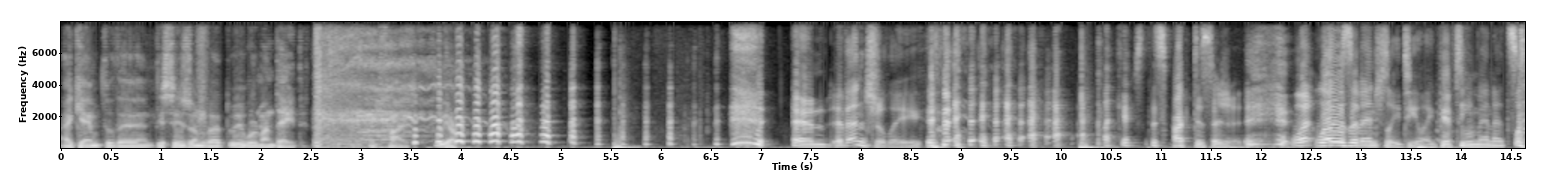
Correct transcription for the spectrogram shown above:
I came to the decision that we will mandate it at Pfizer. We are. And eventually, like, it's this hard decision. What, what was eventually to you? Like 15 minutes?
